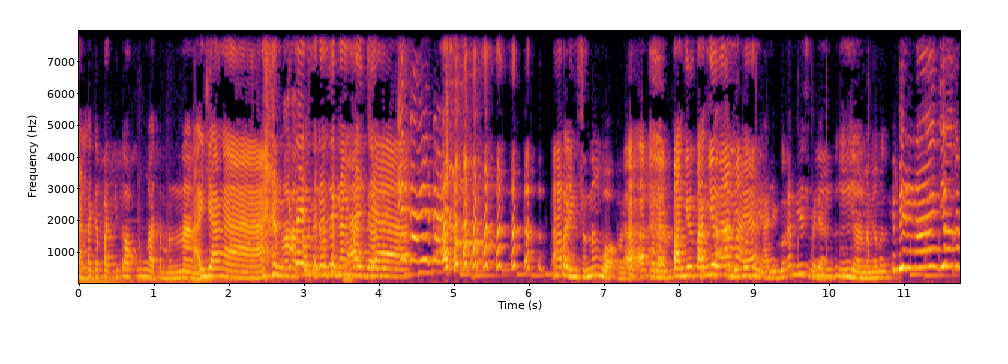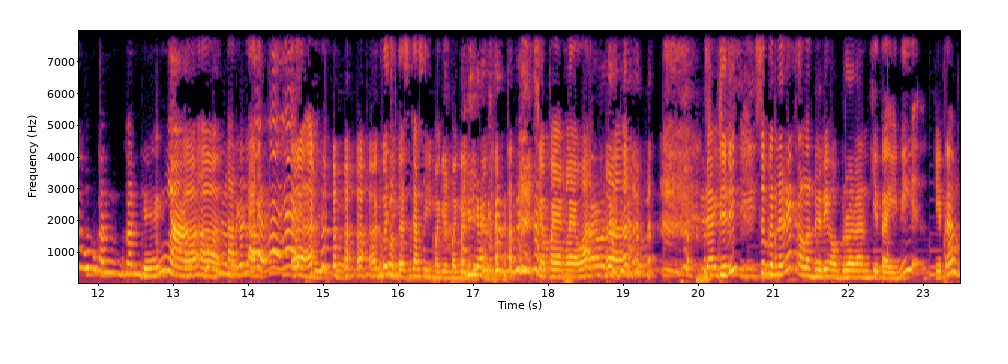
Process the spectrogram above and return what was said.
cepat-cepat gitu aku nggak temenan. Ah, jangan Nah, kita yang senang-senang kita aja Aku paling seneng, Bo. Kata panggil-panggil adik nama gue ya gini, adik gue kan dia sepeda. Hmm. Terus jangan manggil-manggil. Eh biarin aja kan gue bukan bukan gengnya. Eh, Gue eh, manggil-manggil, tarik-tarik. "Eh, eh, eh," gitu. gue juga suka sih manggil-manggil Iya gitu siapa yang lewat Udah gitu Jadi sih. sebenarnya kalau dari obrolan kita ini, kita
